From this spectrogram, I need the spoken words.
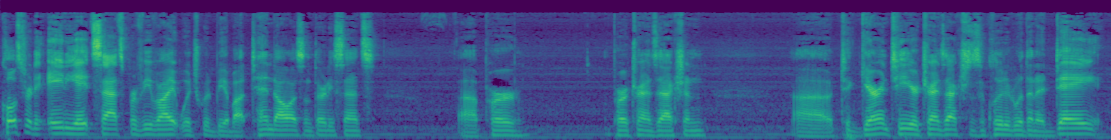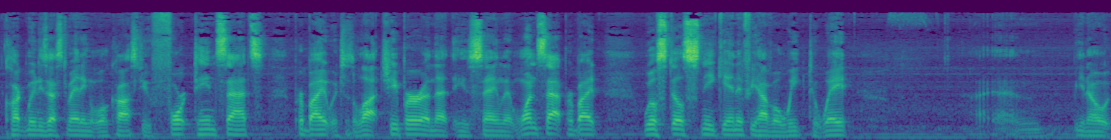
closer to 88 sats per VByte, which would be about ten dollars and thirty cents uh, per per transaction. Uh, to guarantee your transactions included within a day, Clark Moody's estimating it will cost you 14 sats per byte, which is a lot cheaper, and that he's saying that one sat per byte will still sneak in if you have a week to wait. And you know,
